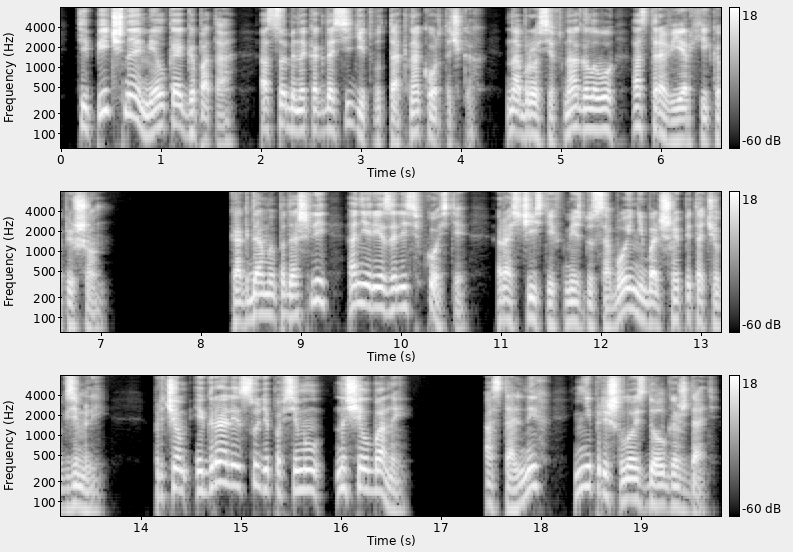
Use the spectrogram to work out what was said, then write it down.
– типичная мелкая гопота, особенно когда сидит вот так на корточках, набросив на голову островерхий капюшон. Когда мы подошли, они резались в кости, расчистив между собой небольшой пятачок земли. Причем играли, судя по всему, на щелбаны. Остальных не пришлось долго ждать.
